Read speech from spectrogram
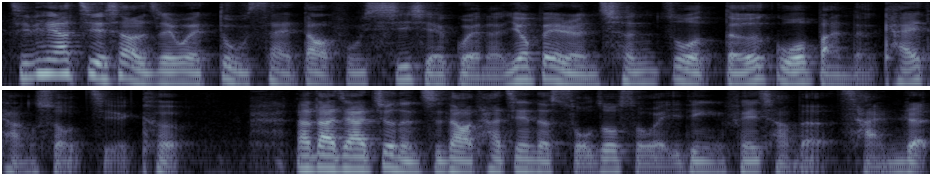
今天要介绍的这位杜塞道夫吸血鬼呢，又被人称作德国版的开膛手杰克。那大家就能知道他今天的所作所为一定非常的残忍。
